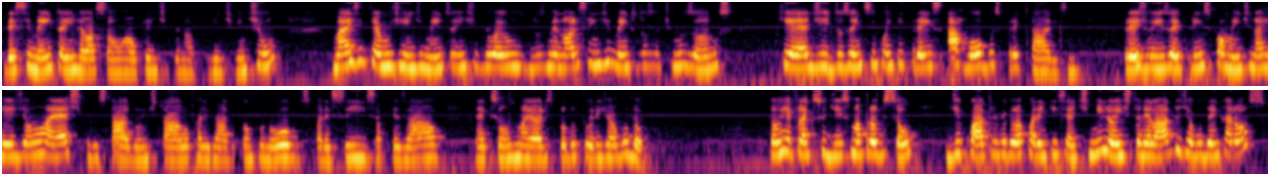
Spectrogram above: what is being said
crescimento aí em relação ao que a gente viu na 2021, mas em termos de rendimentos, a gente viu aí um dos menores rendimentos dos últimos anos, que é de 253 arrobas por hectares. Né? Prejuízo aí principalmente na região oeste do estado, onde está localizado Campo Novo, Despareci, Sapezal, né, que são os maiores produtores de algodão. Então, reflexo disso, uma produção de 4,47 milhões de toneladas de algodão em caroço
